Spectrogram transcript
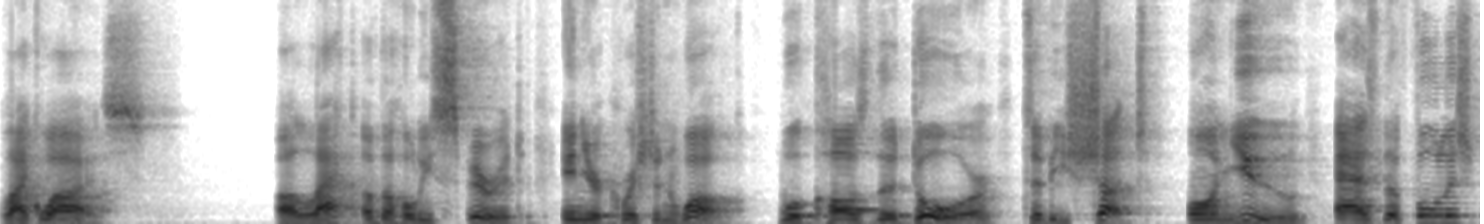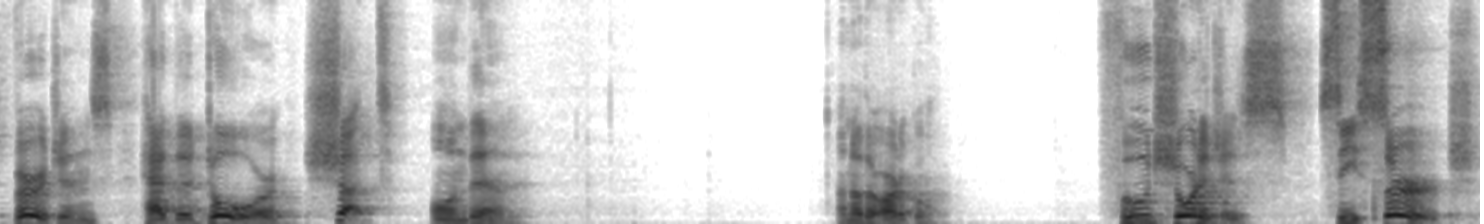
Likewise, a lack of the Holy Spirit in your Christian walk will cause the door to be shut on you as the foolish virgins had the door shut on them. Another article Food shortages see surge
